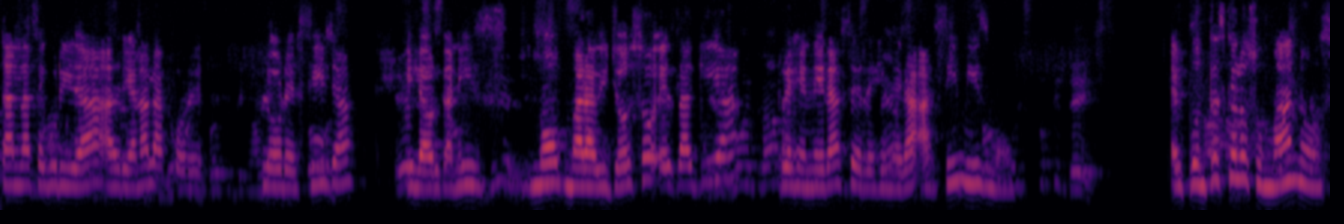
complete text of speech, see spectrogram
Tan la seguridad, hoje, 7 Adriana La bilhões, Flore- 8 bilhões de pessoas, Florecilla y la em organismo maravilloso es la guía regenera, se regenera a em sí mismo. El punto es que los humanos,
